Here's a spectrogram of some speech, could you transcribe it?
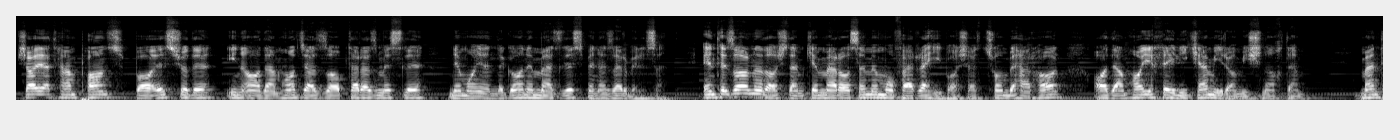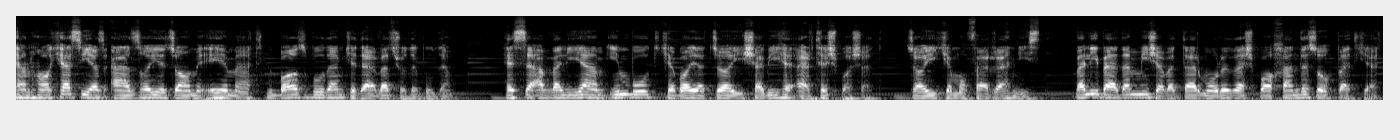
شاید هم پانچ باعث شده این آدم ها جذابتر از مثل نمایندگان مجلس به نظر برسند. انتظار نداشتم که مراسم مفرحی باشد چون به هر حال آدم های خیلی کمی را میشناختم. من تنها کسی از اعضای جامعه متن باز بودم که دعوت شده بودم. حس اولیه این بود که باید جایی شبیه ارتش باشد. جایی که مفرح نیست. ولی بعدا می شود در موردش با خنده صحبت کرد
